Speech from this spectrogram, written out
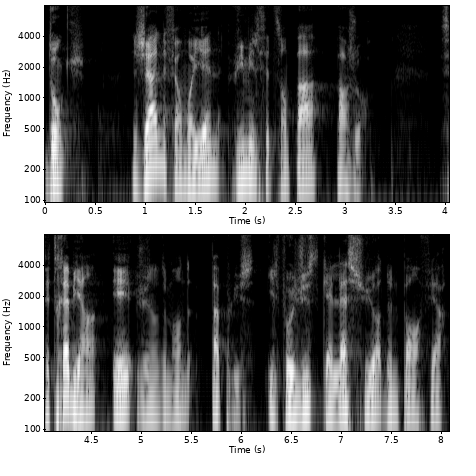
Donc, Jeanne fait en moyenne 8700 pas par jour. C'est très bien et je n'en demande pas plus. Il faut juste qu'elle assure de ne pas en faire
